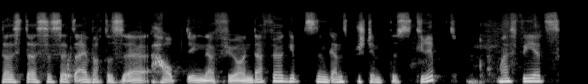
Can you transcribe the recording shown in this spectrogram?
das, das ist jetzt einfach das äh, Hauptding dafür. Und dafür gibt es ein ganz bestimmtes Skript, was wir jetzt,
